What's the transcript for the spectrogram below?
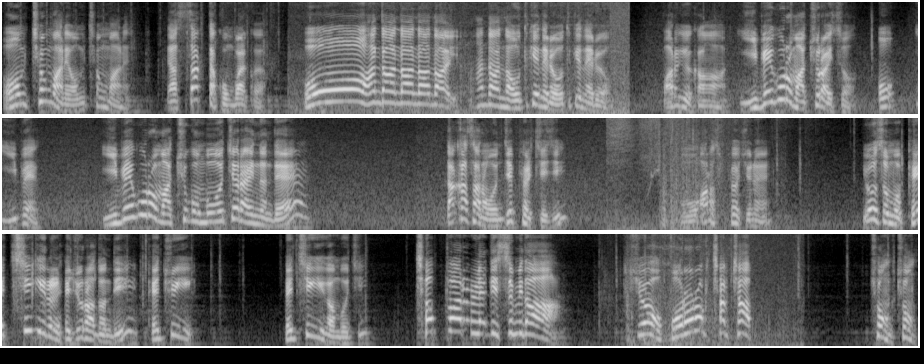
엄청 많네, 엄청 많네. 내가 싹 다 공부할 거야. 오, 한다, 한다, 한다, 한다, 한다, 한다. 어떻게 내려, 어떻게 내려. 빠르게 강화. 200으로 맞추라 했어. 어, 200. 200으로 맞추고 뭐 어쩌라 했는데? 낙하산은 언제 펼치지? 오, 알아서 펴지네. 여기서 뭐 배치기를 해주라던디? 배치기, 배치기가 뭐지? 첫 발을 내딛습니다! 쇼 호로록 찹찹. 총총.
